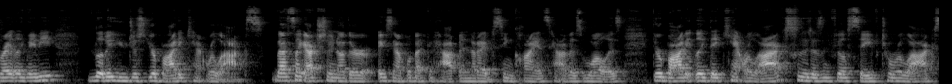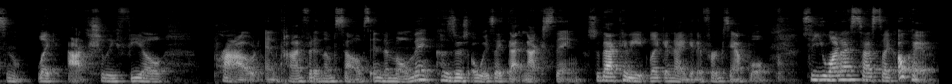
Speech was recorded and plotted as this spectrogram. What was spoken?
right? Like maybe literally you just your body can't relax. That's like actually another example that could happen that I've seen clients have as well as their body like they can't relax because it doesn't feel safe to relax and like actually feel proud and confident themselves in the moment because there's always like that next thing. So that could be like a negative, for example. So you want to assess like, okay,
